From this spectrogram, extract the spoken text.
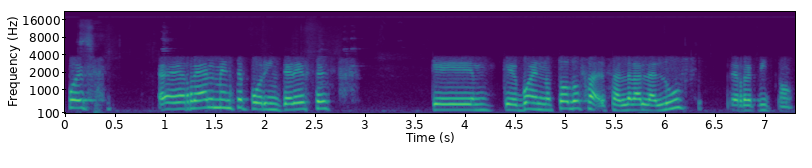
pues eh, realmente por intereses que, que bueno, todo saldrá a la luz, te repito,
